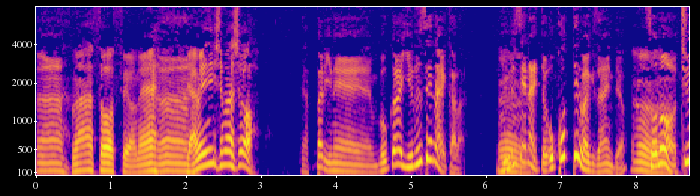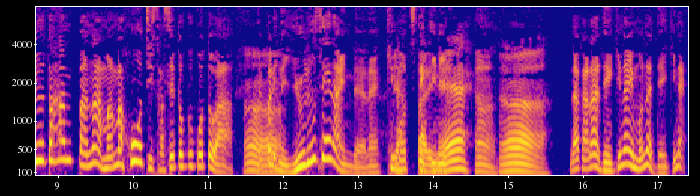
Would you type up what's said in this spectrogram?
うん。まあ、そうっすよね。うんやめにしましょやっぱりね、僕は許せないから。うん許せないって怒ってるわけじゃないんだよ。うんその中途半端なまま放置させとくことは、うんやっぱりね、許せないんだよね。う。気持ち的に。やっぱりね。うん。うん。だから、できないものはできない。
